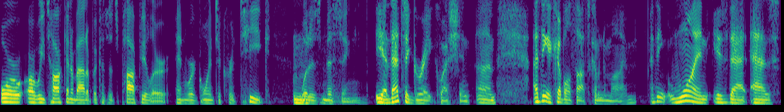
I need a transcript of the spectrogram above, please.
or are we talking about it because it's popular and we're going to critique what is missing? Yeah, that's a great question. Um, I think a couple of thoughts come to mind. I think one is that as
